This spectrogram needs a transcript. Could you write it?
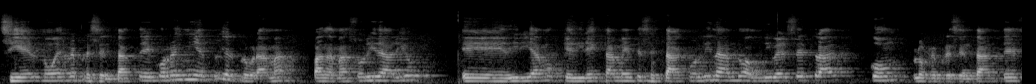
si él no es representante de corregimiento y el programa Panamá Solidario eh, diríamos que directamente se está coordinando a un nivel central con los representantes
